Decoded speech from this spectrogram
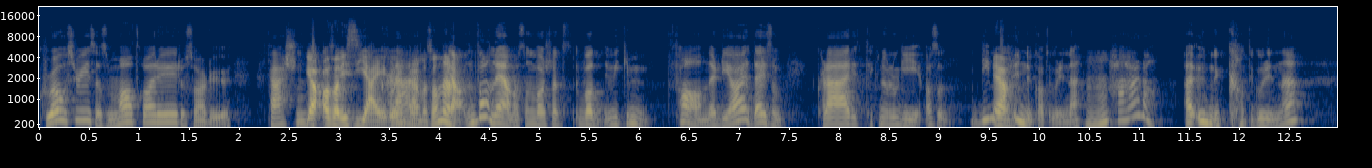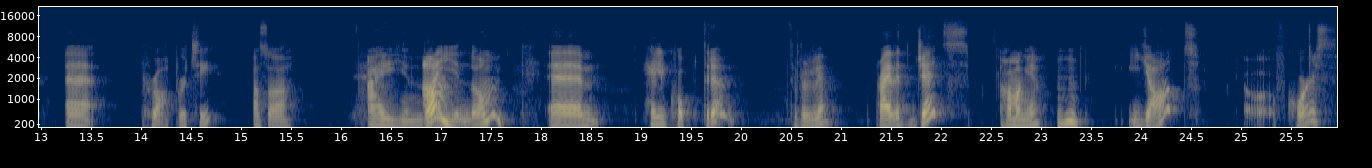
groceries, altså matvarer, og så har du fashion. Ja, altså hvis jeg går inn på. Amazon, ja. ja. Den vanlige Amazon, hva slags, hva, hvilke faner de har. Det er liksom klær, teknologi Altså de Ja. Underkategoriene. Her, da, er underkategoriene eh, property, altså Eiendom. eiendom, eh, helikoptre, Selvfølgelig. private jets, Har mange. yacht. Of course.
